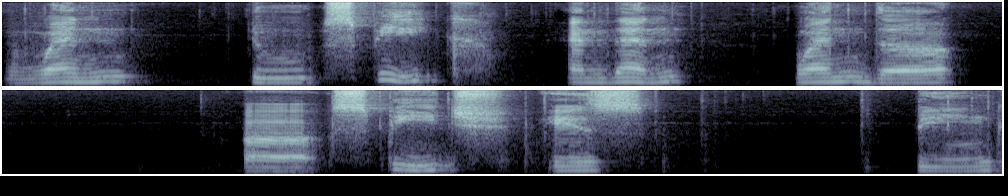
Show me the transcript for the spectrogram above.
when to speak and then when the uh, speech is being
